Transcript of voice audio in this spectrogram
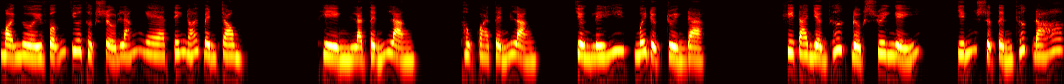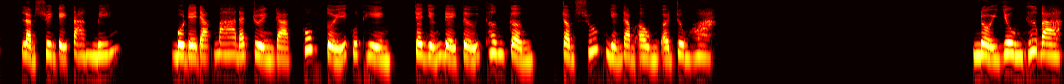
Mọi người vẫn chưa thực sự lắng nghe tiếng nói bên trong. Thiền là tĩnh lặng. Thông qua tĩnh lặng, chân lý mới được truyền đạt. Khi ta nhận thức được suy nghĩ, chính sự tỉnh thức đó làm suy nghĩ tan biến. Bồ Đề Đạt Ma đã truyền đạt cốt tủy của thiền cho những đệ tử thân cận trong suốt những năm ông ở Trung Hoa. Nội dung thứ ba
